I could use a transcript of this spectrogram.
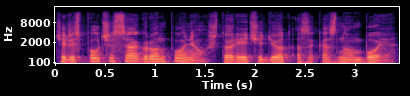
Через полчаса Грон понял, что речь идет о заказном бое.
